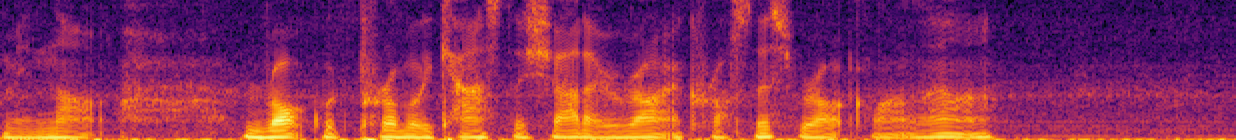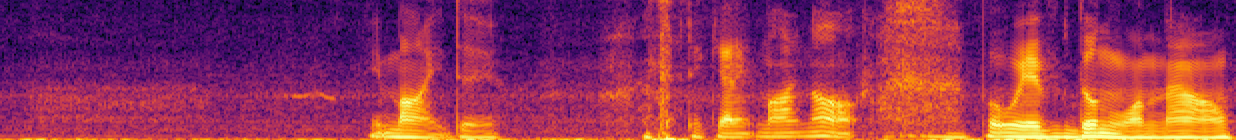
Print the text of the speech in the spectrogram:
I mean, that rock would probably cast a shadow right across this rock like that. It might do. again, it might not. But we've done one now,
